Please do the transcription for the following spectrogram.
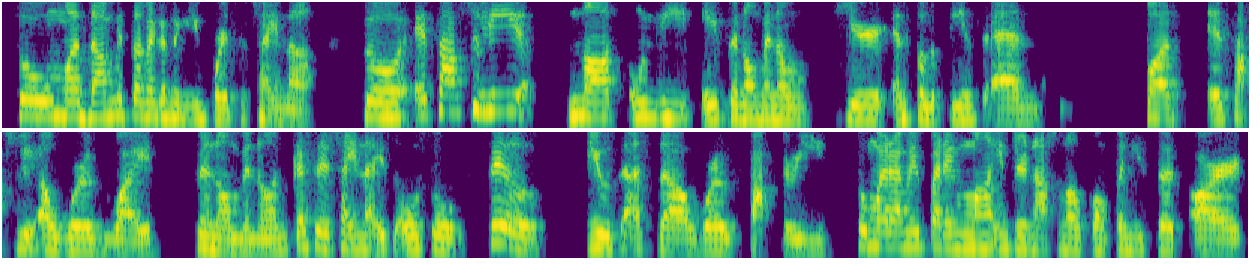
So madami talaga nag-import sa China. So it's actually not only a phenomenon here in Philippines and but it's actually a worldwide phenomenon kasi China is also still viewed as the world's factory. So marami pa rin mga international companies that are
